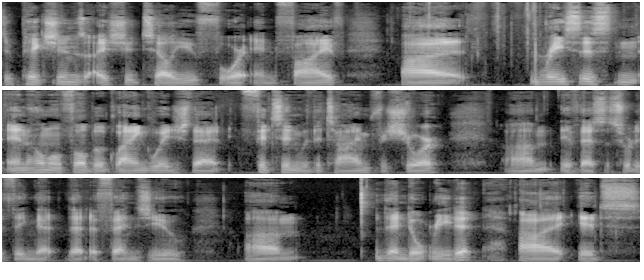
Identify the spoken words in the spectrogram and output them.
depictions, I should tell you, four and five. Uh, racist and, and homophobic language that fits in with the time for sure. Um, if that's the sort of thing that, that offends you. Um, then don't read it. Uh, it's,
